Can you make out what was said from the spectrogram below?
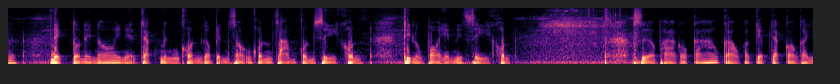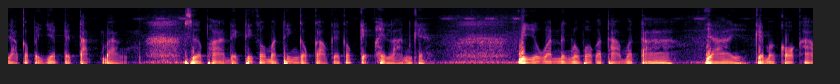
นะเด็กตัวน้อยเนี่ยจากหนึ่งคนก็เป็นสองคนสามคนสี่คน ที่หลวงพ่อเห็นนี่สี่คน เสื้อผ้าก็เก่าเก่าก็เก็บจากกองขยะก็ไปเย็บไปตัดบาง เสื้อผ้าเด็กที่เขามาทิ้งเก่าๆแกก็เก็บให้หลานแกมีอยู่วันหนึ่งหลวงพ่อก็ถามว่าตายาย แกมาขอข้าว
